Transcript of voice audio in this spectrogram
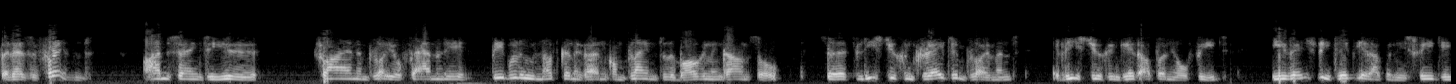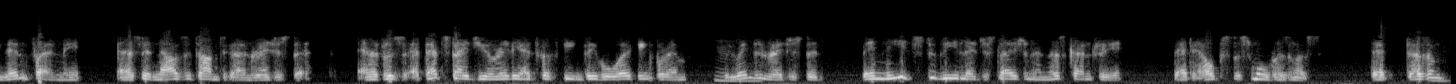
But as a friend, I'm saying to you, try and employ your family, people who are not going to go and complain to the bargaining council, so that at least you can create employment, at least you can get up on your feet. He eventually did get up on his feet. He then phoned me and I said, now's the time to go and register. And it was at that stage he already had 15 people working for him. Mm. We hmm. went and registered. There needs to be legislation in this country that helps the small business, that doesn't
